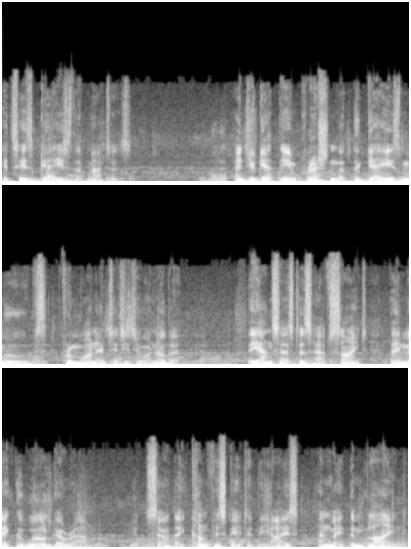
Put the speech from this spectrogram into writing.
It's his gaze that matters. And you get the impression that the gaze moves from one entity to another. The ancestors have sight, they make the world go round. So they confiscated the eyes and made them blind,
